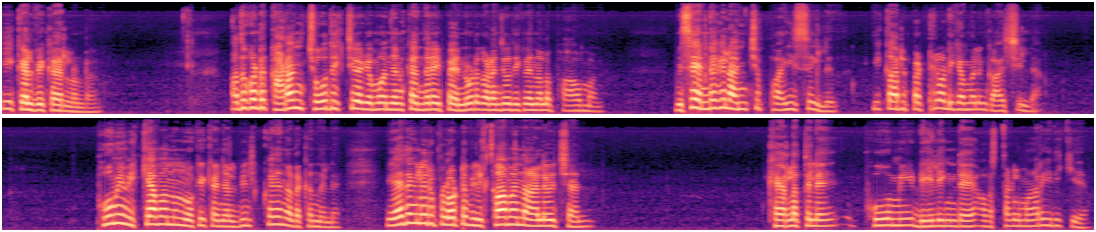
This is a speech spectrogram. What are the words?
ഈ കേൾവിക്കാരിലുണ്ടാകും. അതുകൊണ്ട് കടം ചോദിച്ചു കഴിയുമ്പോൾ നിനക്ക് എന്തിനാ ഇപ്പം എന്നോട് കടം ചോദിക്കണം എന്നുള്ള ഭാവമാണ്. മിസ്സേ എന്റെ കയ്യിൽ അഞ്ച് പൈസ ഇല്ല. ഈ കാറിൽ പെട്രോൾ അടിക്കാൻ പോലും കാശില്ല. ഭൂമി വിൽക്കാമെന്ന് നോക്കിക്കഴിഞ്ഞാൽ വിൽക്കാനേ നടക്കുന്നില്ല. ഏതെങ്കിലും ഒരു പ്ലോട്ട് വിൽക്കാമെന്ന് ആലോചിച്ചാൽ കേരളത്തിലെ ഭൂമി ഡീലിങ്ങിന്റെ അവസ്ഥകൾ മാറിയിരിക്കുകയാണ്.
